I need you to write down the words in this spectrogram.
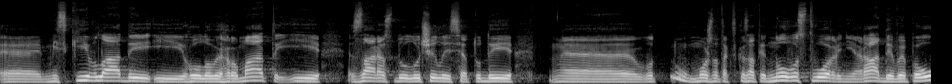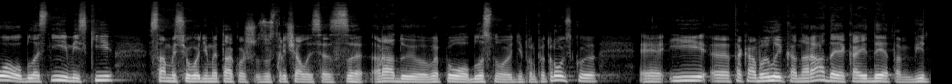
е, міські влади, і голови громад, і зараз долучилися туди, е, от, ну, можна так сказати, новостворені ради ВПО, обласні, міські Саме сьогодні ми також зустрічалися з Радою ВПО обласною Дніпропетровською. Е, І е, така велика нарада, яка йде там від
